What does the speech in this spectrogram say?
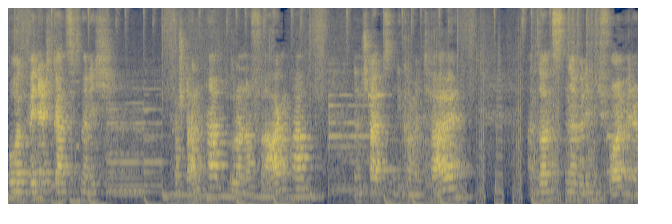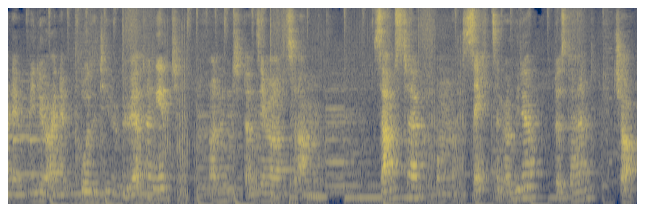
Und wenn ihr das Ganze noch nicht verstanden habt oder noch Fragen habt, dann schreibt es in die Kommentare. Ansonsten würde ich mich freuen, wenn ihr dem Video eine positive Bewertung gebt. Und dann sehen wir uns am Samstag um 16 Uhr wieder. Bis dahin, ciao.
